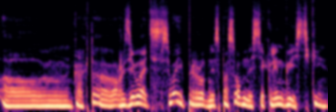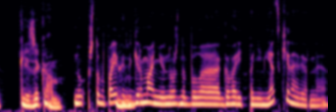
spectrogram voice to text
э, как-то развивать свои природные способности к лингвистике к языкам. Ну, чтобы поехать mm-hmm. в Германию, нужно было говорить по-немецки, наверное.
